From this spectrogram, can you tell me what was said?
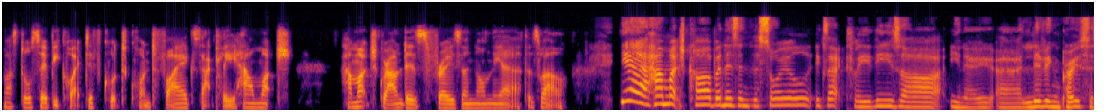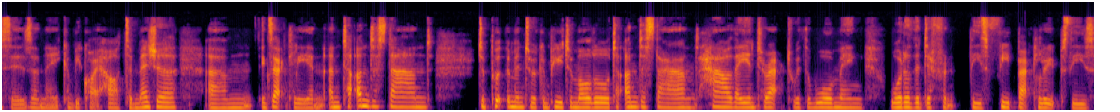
must also be quite difficult to quantify exactly how much how much ground is frozen on the earth as well. Yeah, how much carbon is in the soil? Exactly. These are, you know, uh, living processes, and they can be quite hard to measure. Um, exactly, and and to understand, to put them into a computer model, to understand how they interact with the warming. What are the different these feedback loops, these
